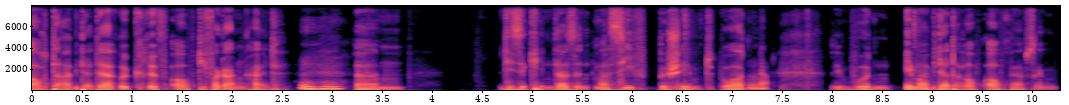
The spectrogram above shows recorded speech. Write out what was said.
auch da wieder der Rückgriff auf die Vergangenheit. Mhm. Ähm, diese Kinder sind massiv beschämt worden. Ja. Sie wurden immer wieder darauf aufmerksam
